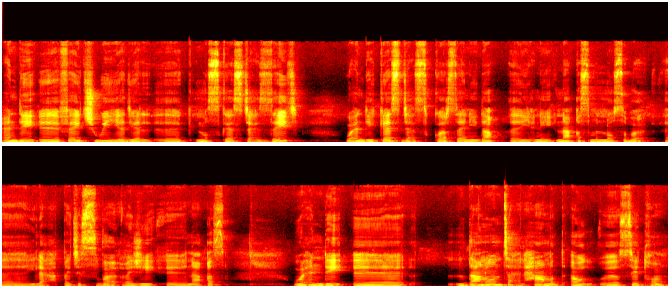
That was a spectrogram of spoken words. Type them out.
عندي آه، فايت شوية ديال آه، نص كاس تاع الزيت وعندي كاس تاع السكر سنيدة آه، يعني ناقص منه صبع إلا حطيتي الصبع غيجي ناقص. وعندي الدانون تاع الحامض أو ال citron.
